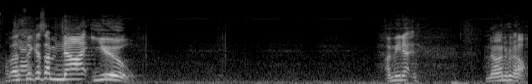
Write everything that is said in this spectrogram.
Okay? Well, that's because I'm not you. I mean, I, no, no, no,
